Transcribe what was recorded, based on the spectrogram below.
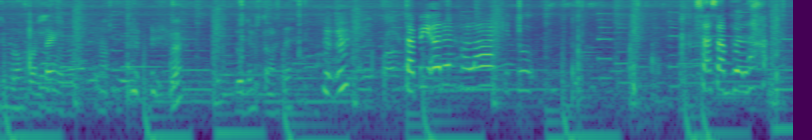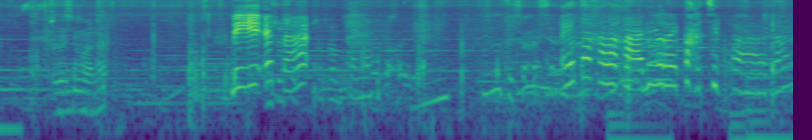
Di perong konteng. Hah? Dua jam setengah teh. Tapi ada heula gitu. Sasab heula. Terus di mana? Di eta. Eta kalakaan mereka Ciparai.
